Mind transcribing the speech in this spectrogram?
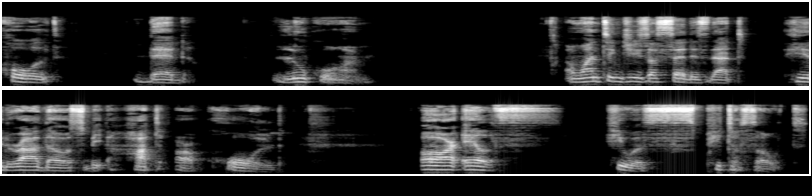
cold, dead, lukewarm. And one thing Jesus said is that he'd rather us be hot or cold, or else he will spit us out.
